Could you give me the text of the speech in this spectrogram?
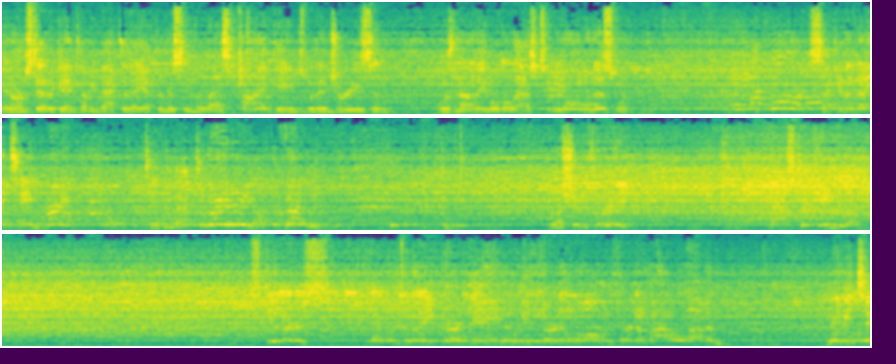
And Armstead again coming back today after missing the last five games with injuries and was not able to last too long in this one. Second and 19. Taken back to the 40 off the penalty. Rushing three. Pass to Ingram. Steelers hold them to an eight-yard gain. It'll be third and long, third and about 11. Maybe 10.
